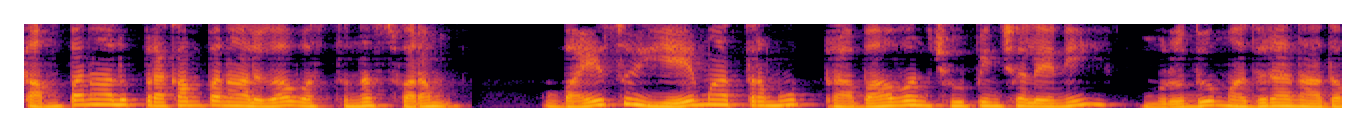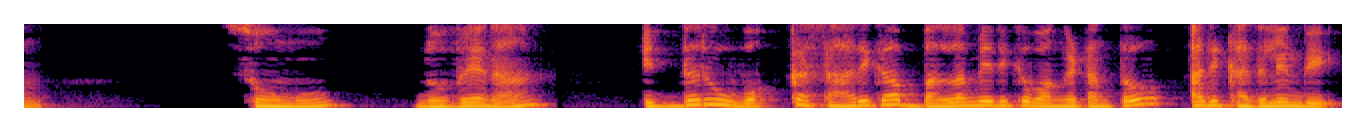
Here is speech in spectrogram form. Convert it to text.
కంపనాలు ప్రకంపనాలుగా వస్తున్న స్వరం. వయసు ఏమాత్రమూ ప్రభావం చూపించలేని మృదు మధురనాదం. సోము నువ్వేనా? ఇద్దరూ ఒక్కసారిగా బల్ల మీదికి వంగటంతో అది కదిలింది.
